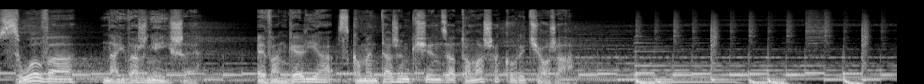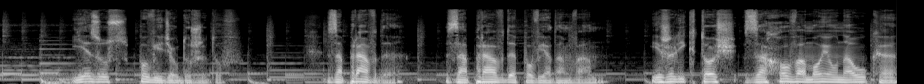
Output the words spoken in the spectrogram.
Słowa najważniejsze. Ewangelia z komentarzem księdza Tomasza Koryciorza. Jezus powiedział do Żydów: Zaprawdę, zaprawdę powiadam wam, jeżeli ktoś zachowa moją naukę,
